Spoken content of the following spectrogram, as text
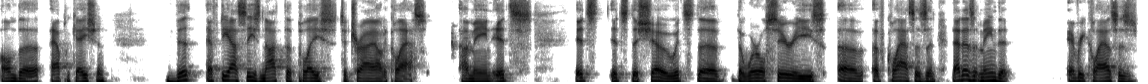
on the application, the FDIC is not the place to try out a class. I mean, it's it's it's the show, it's the the World Series of of classes, and that doesn't mean that every class is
